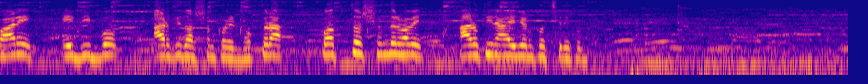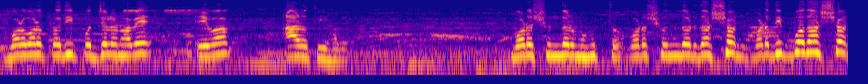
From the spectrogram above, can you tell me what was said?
পারে এই দিব্য আরতি দর্শন করেন। ভক্তরা কত সুন্দরভাবে আরতির আয়োজন করছে, দেখুন। বড় বড় প্রদীপ প্রজ্বলন হবে এবং আরতি হবে। বড় সুন্দর মুহূর্ত, বড় সুন্দর দর্শন, বড় দিব্য দর্শন।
